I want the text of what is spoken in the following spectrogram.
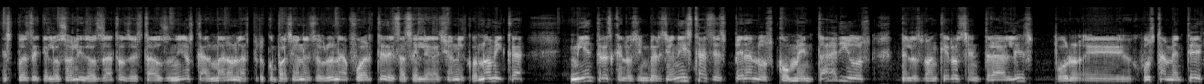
después de que los sólidos datos de Estados Unidos calmaron las preocupaciones sobre una fuerte desaceleración económica, mientras que los inversionistas esperan los comentarios de los banqueros centrales por eh, justamente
